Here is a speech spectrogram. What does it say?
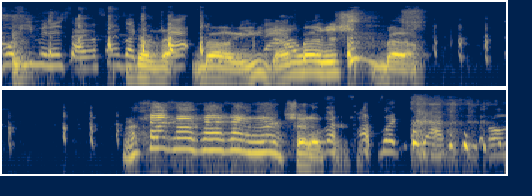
What even is that? That sounds like The a cat. bro, are you The dumb, Valor? bro? This bro. Shut up. That man. sounds like cat food. Oh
